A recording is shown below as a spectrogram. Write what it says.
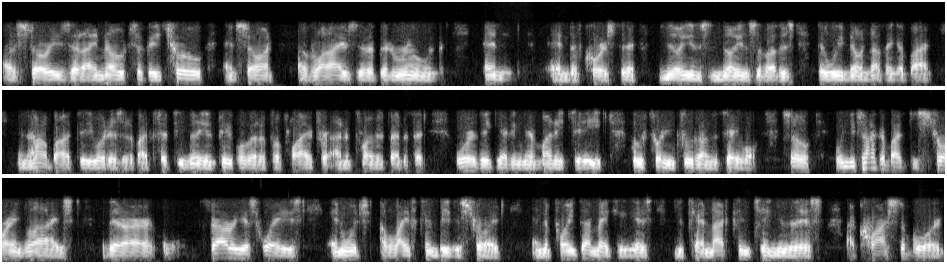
of stories that I know to be true, and so on, of lives that have been ruined, and and of course the millions and millions of others that we know nothing about. And how about the what is it? About 50 million people that have applied for unemployment benefit. Where are they getting their money to eat? Who's putting food on the table? So when you talk about destroying lives, there are various ways in which a life can be destroyed. And the point I'm making is you cannot continue this across the board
